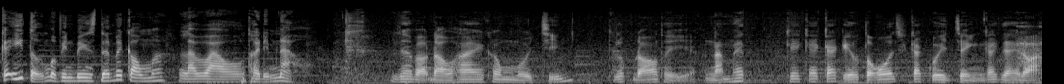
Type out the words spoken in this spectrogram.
Cái ý tưởng mà Vinbeans đến với công á, là vào thời điểm nào? ra vào đầu 2019 cái lúc đó thì nắm hết cái cái các yếu tố các quy trình các giai đoạn.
